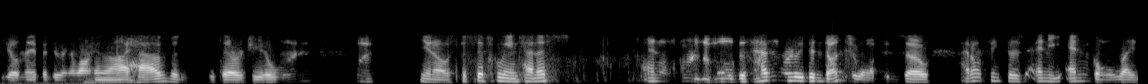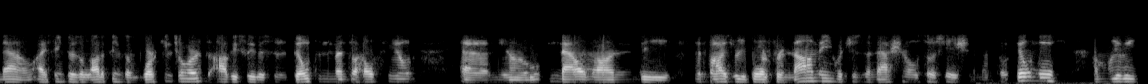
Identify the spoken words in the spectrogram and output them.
field, and they've been doing it longer than I have, and they're Gita one. But you know, specifically in tennis and the sport as a whole, this hasn't really been done too often. So I don't think there's any end goal right now. I think there's a lot of things I'm working towards. Obviously, this is built in the mental health field, and you know now I'm on the advisory board for NAMI, which is the National Association of Mental Illness. I'm really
